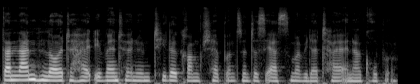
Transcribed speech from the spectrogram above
dann landen Leute halt eventuell in einem Telegram-Chat und sind das erste Mal wieder Teil einer Gruppe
